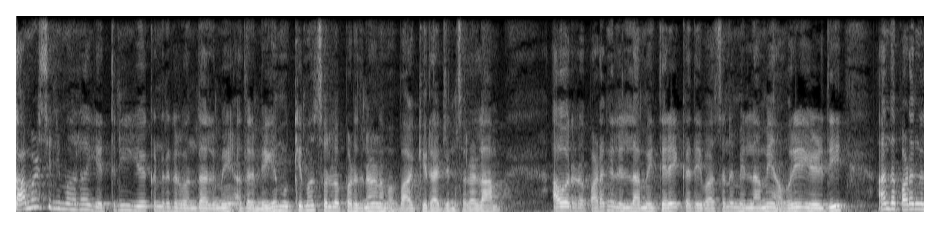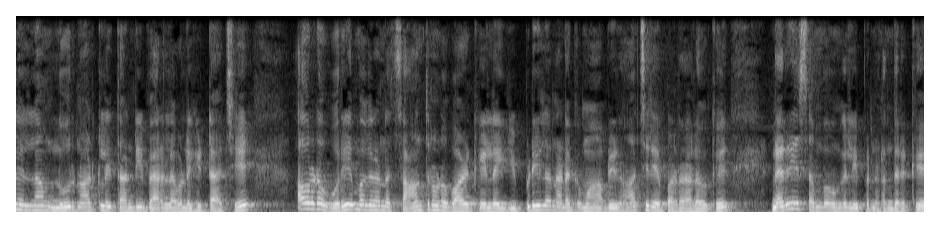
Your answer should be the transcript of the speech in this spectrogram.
தமிழ் சினிமாவில் எத்தனையோ இயக்குநர்கள் வந்தாலுமே அதில் மிக முக்கியமாக சொல்லப்படுதுன்னா நம்ம பாக்கியராஜன் சொல்லலாம். அவரோட படங்கள் எல்லாமே திரைக்கதை வசனம் எல்லாமே அவரே எழுதி அந்த படங்கள் எல்லாம் நூறு நாட்களை தாண்டி வேற லெவலில் ஹிட் ஆச்சு. அவரோட ஒரே மகனான சாந்தனோட வாழ்க்கையில் இப்படிலாம் நடக்குமா அப்படின்னு ஆச்சரியப்படுற அளவுக்கு நிறைய சம்பவங்கள் இப்போ நடந்திருக்கு.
